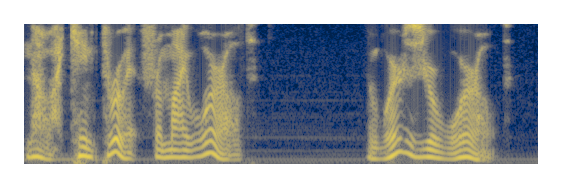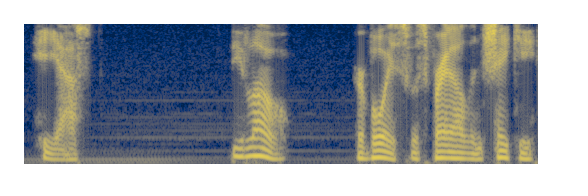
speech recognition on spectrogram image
No, I came through it from my world. And where is your world? he asked. Below. Her voice was frail and shaky,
